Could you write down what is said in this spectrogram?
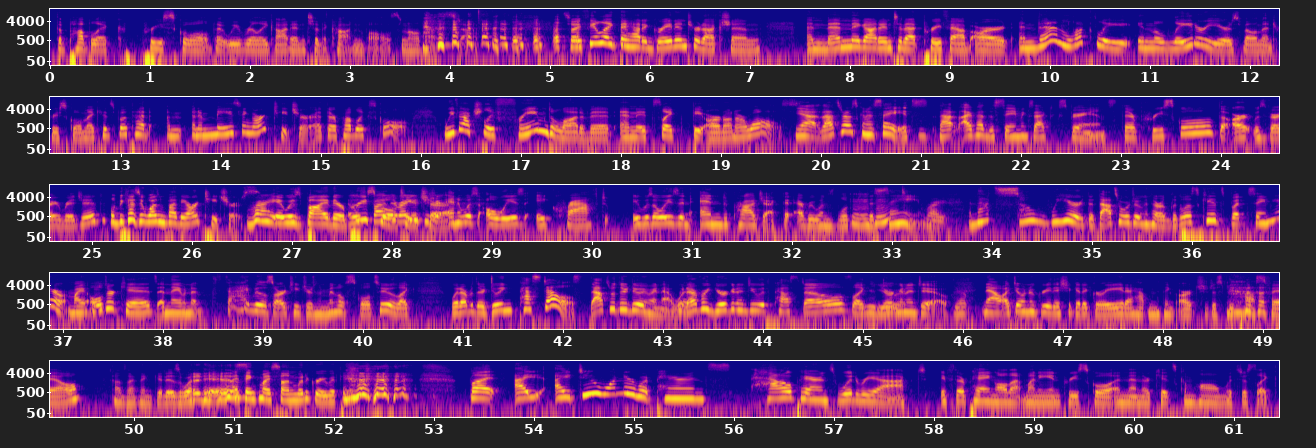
the public preschool that we really got into the cotton balls and all that stuff. so I feel like they had a great introduction and then they got into that prefab art. And then, luckily, in the later years of elementary school, my kids both had a, an amazing art teacher at their public school. We've actually framed a lot of it, and it's like the art on our walls. Yeah, that's what I was going to say. It's that I've had the same exact experience. Their preschool, the art was very rigid. Well, because it wasn't by the art teachers. Right. It was by their was by preschool the regular teacher. and it was always a craft. It was always an end project that everyone's looked the mm-hmm. same. Right. And that's so weird that that's what we're doing with our littlest kids. But same here. My mm-hmm. older kids, and they have fabulous art teachers in middle school too. Like whatever they're doing, pastels. That's what they're doing right now. Whatever you're going to do with pastels, like you are going to do. Yep. Now, I don't agree they should get a grade. I happen to think art should just be pass fail because I think it is what it is. I think my son would agree with you. But I I do wonder what parents how parents would react if they're paying all that money in preschool and then their kids come home with just like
